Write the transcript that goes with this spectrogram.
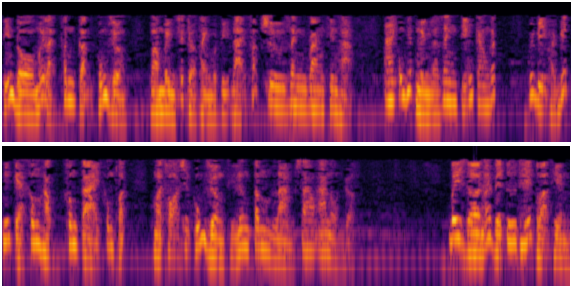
tín đồ mới lại thân cận cúng dường, và mình sẽ trở thành một vị đại pháp sư danh vang thiên hạ. Ai cũng biết mình là danh tiếng cao ngất. Quý vị phải biết những kẻ không học, không tài, không thuật, mà thọ sự cúng dường thì lương tâm làm sao an ổn được. Bây giờ nói về tư thế tọa thiền,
